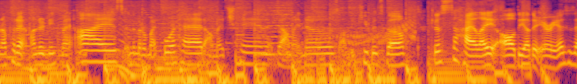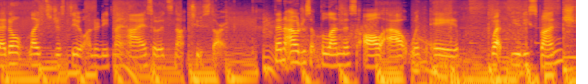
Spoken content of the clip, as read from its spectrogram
and I'll put it underneath my eyes, in the middle of my forehead, on my chin, down my nose, on the cupid's bow, just to highlight all the other areas because I don't like to just do underneath my eye so it's not too stark. Then I will just blend this all out with a wet beauty sponge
